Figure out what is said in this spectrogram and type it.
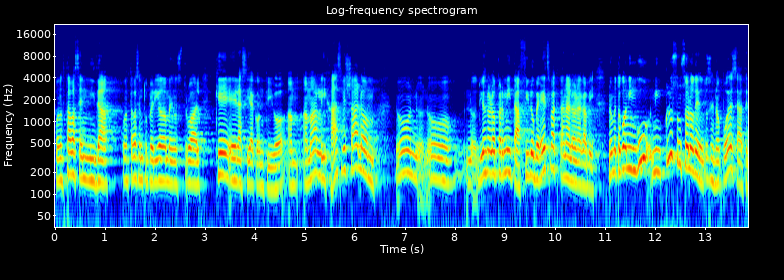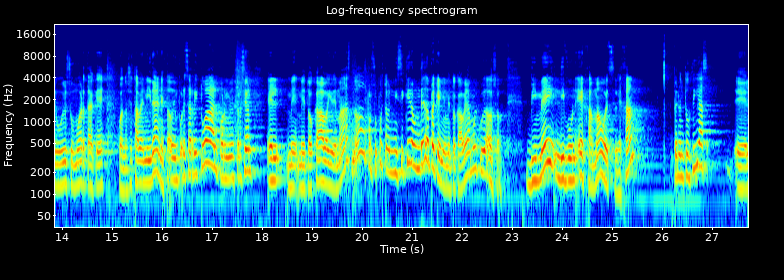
cuando estabas en nidá, cuando estabas en tu periodo menstrual, ¿qué él hacía contigo? Amarli, hasbe shalom. No, no, no, Dios no lo permita. No me tocó ningún, incluso un solo dedo. Entonces no puedes atribuir su muerte a que cuando yo estaba en nidá, en estado de impureza ritual, por mi menstruación, él me, tocaba y demás. No, por supuesto, ni siquiera un dedo pequeño me tocaba. Era muy cuidadoso. Bimei libun eja pero en tus días eh,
